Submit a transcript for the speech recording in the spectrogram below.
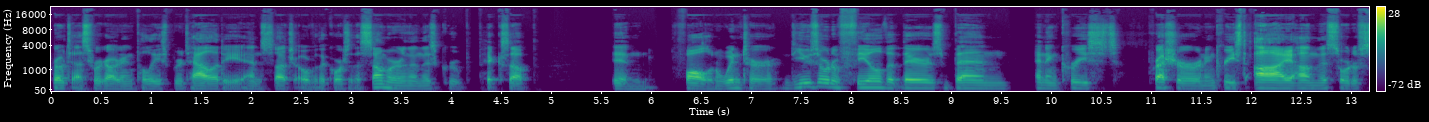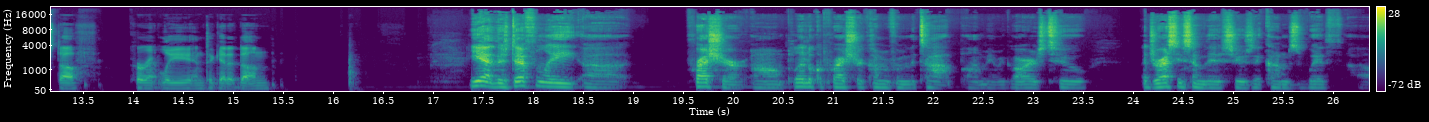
protests regarding police brutality and such over the course of the summer, and then this group picks up in fall and winter. Do you sort of feel that there's been an increased pressure, an increased eye on this sort of stuff currently and to get it done? Yeah, there's definitely uh, pressure, um, political pressure coming from the top um, in regards to addressing some of the issues that comes with uh,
